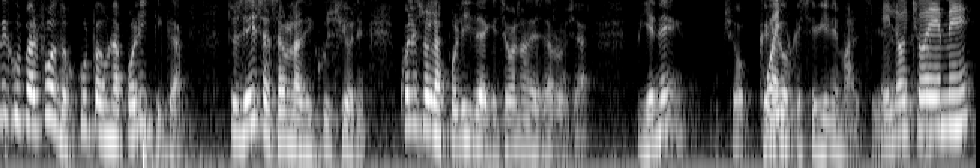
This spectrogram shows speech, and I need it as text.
qué es culpa del fondo? Es culpa de una política. Entonces esas son las discusiones. ¿Cuáles son las políticas que se van a desarrollar? Viene yo creo que se viene mal. el 8M,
